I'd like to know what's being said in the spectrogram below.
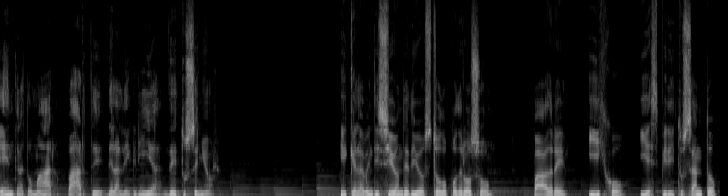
Entra a tomar parte de la alegría de tu Señor. Y que la bendición de Dios Todopoderoso, Padre, Hijo y Espíritu Santo,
